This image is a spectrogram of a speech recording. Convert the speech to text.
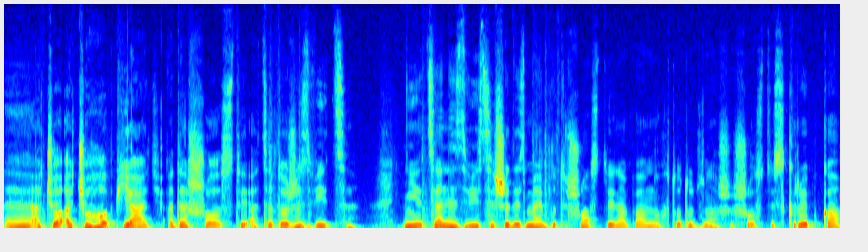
Е, а чого п'ять? А де шостий? А це теж звідси? Ні, це не звідси. Ще десь має бути шостий, напевно. Хто тут знає, що шостий? Скрипка.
